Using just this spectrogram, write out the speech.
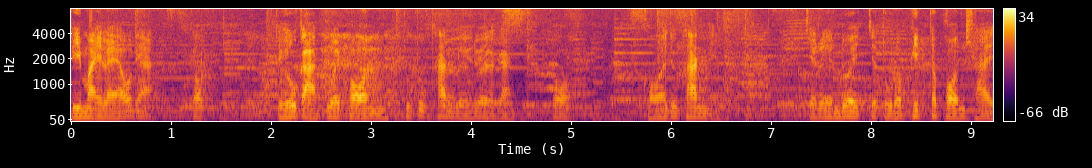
ปีใหม่แล้วเนี่ยก็ถือโอกาสอวยพรทุก ๆ ท่านเลยด้วยแล้วกัน ก็ขอให้ทุกท่านเนี่ย เจริญด้วยจตุรพิษทพรชัย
